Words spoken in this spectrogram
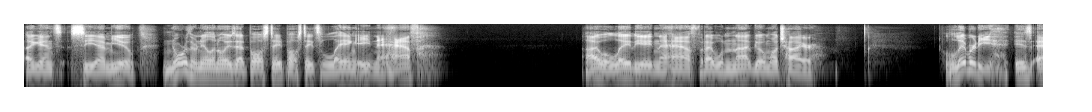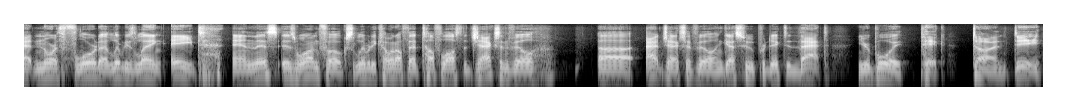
against CMU. Northern Illinois is at Ball State. Ball State's laying eight and a half. I will lay the eight and a half, but I will not go much higher. Liberty is at North Florida. Liberty's laying eight, and this is one, folks. Liberty coming off that tough loss to Jacksonville, uh, at Jacksonville, and guess who predicted that? Your boy Pick Dundee.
